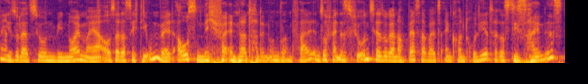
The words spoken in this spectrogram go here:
ja. Isolationen wie Neumeier, außer dass sich die Umwelt außen nicht verändert hat in unserem Fall. Insofern ist es für uns ja sogar noch besser, weil es ein kontrollierteres Design ist.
